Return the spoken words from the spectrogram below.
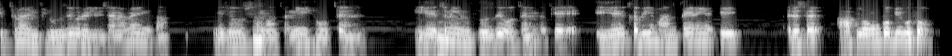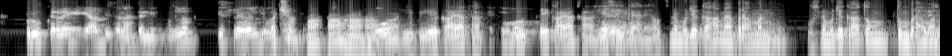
इतना इंक्लूसिव रिलीजन है ना इनका ये जो हम्म, सनातनी होते हैं ये हम्म, इतने इंक्लूसिव होते हैं कि ये कभी मानते नहीं है कि जैसे आप लोगों को भी वो प्रूव कर देंगे कि आप भी सनातनी हो मतलब इस लेवल के अच्छा हाँ। हाँ हाँ हाँ हाँ ये भी एक आया था एक आया था ये सही कह रहे हैं उसने मुझे कहा मैं ब्राह्मण हूँ। उसने मुझे कहा तुम तुम ब्राह्मण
